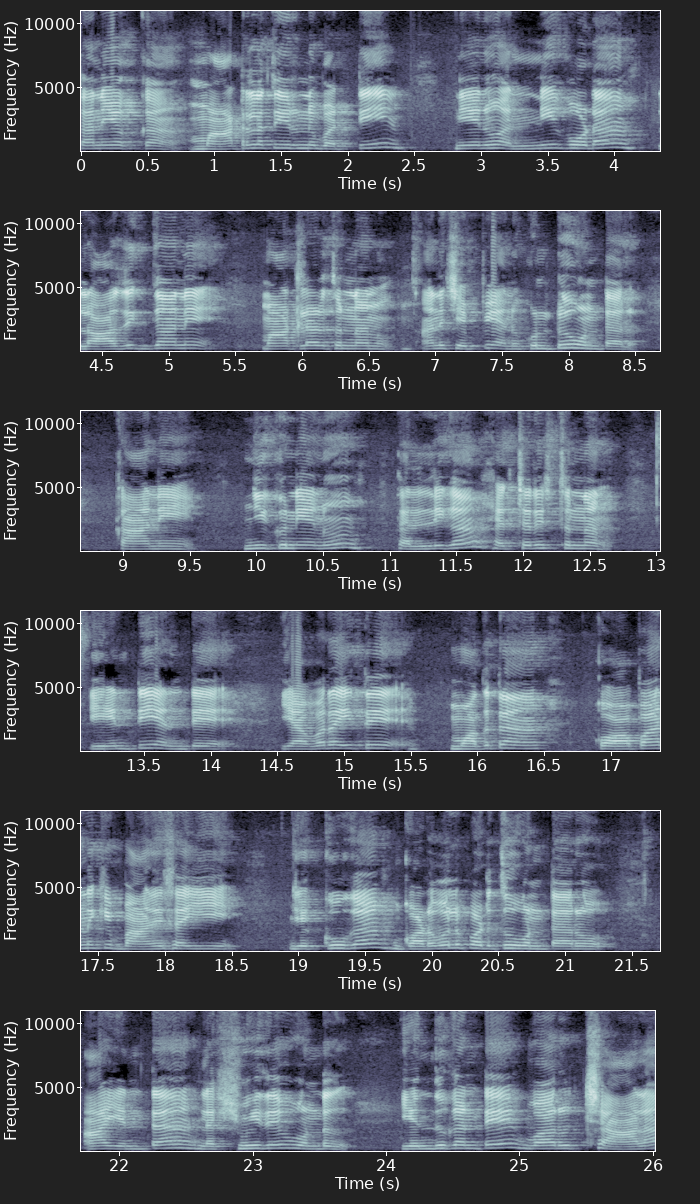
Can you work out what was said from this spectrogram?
తన యొక్క మాటల తీరుని బట్టి నేను అన్నీ కూడా లాజిక్గానే మాట్లాడుతున్నాను అని చెప్పి అనుకుంటూ ఉంటారు. కానీ నీకు నేను తల్లిగా హెచ్చరిస్తున్నాను. ఏంటి అంటే ఎవరైతే మొదట కోపానికి బానిసయ్యి ఎక్కువగా గొడవలు పడుతూ ఉంటారో ఆ ఇంట లక్ష్మీదేవి ఉండదు. ఎందుకంటే వారు చాలా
